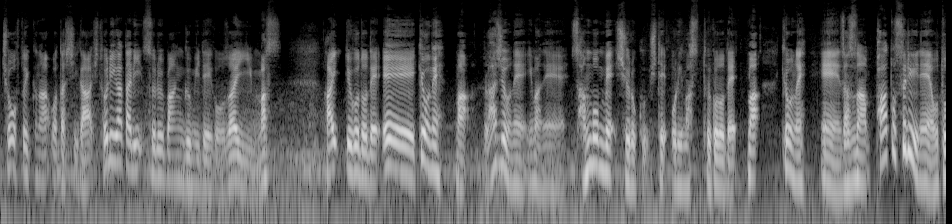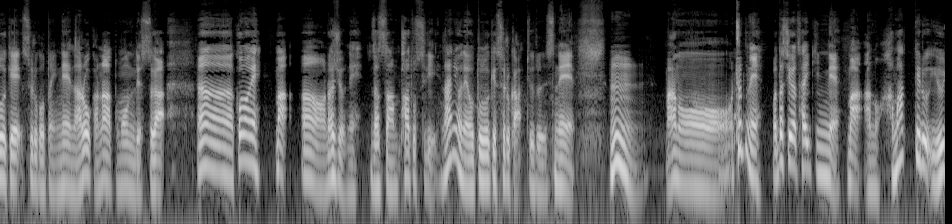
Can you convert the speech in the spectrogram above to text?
超ストイックな私が一人語りする番組でございます。はい。ということで、えー、今日ね、まあ、ラジオね、今ね、3本目収録しております。ということで、まあ、今日ね、えー、雑談パート3ね、お届けすることにね、なろうかなと思うんですが、あこのね、まあ、あラジオね、雑談パート3、何をね、お届けするかというとですね、うん、あのー、ちょっとね、私が最近ね、まあ、あの、ハマってる YouTube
